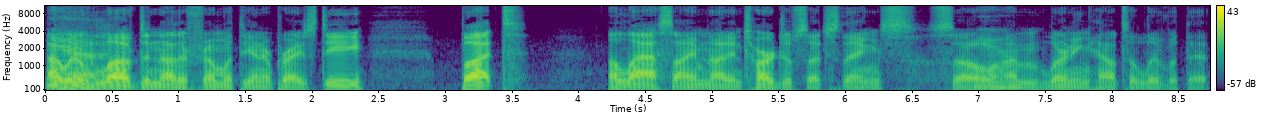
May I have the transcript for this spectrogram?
I would have loved another film with the Enterprise D, but alas, I am not in charge of such things, so Yeah. I'm learning how to live with it.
